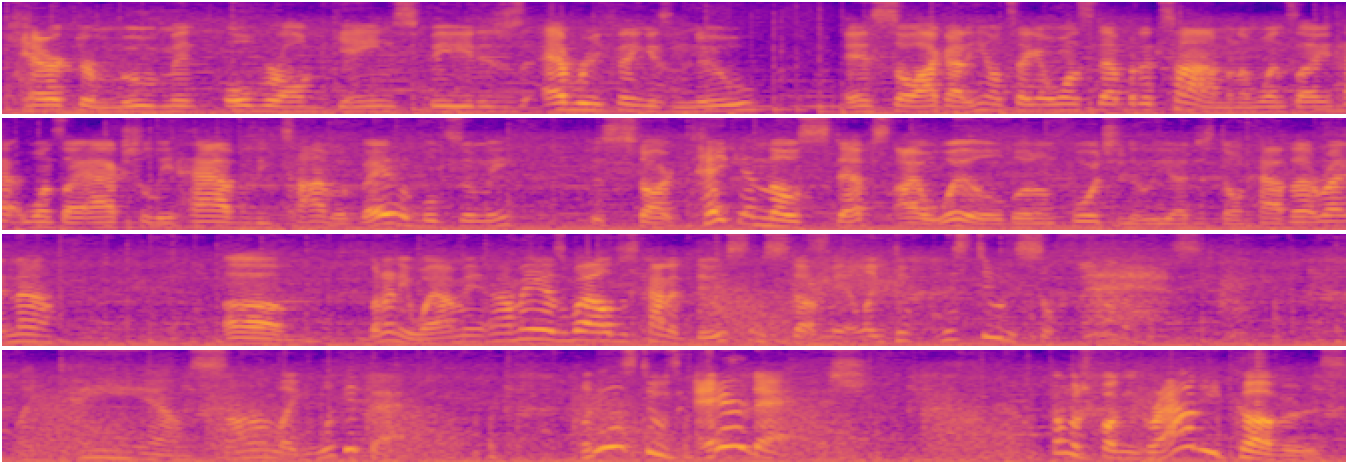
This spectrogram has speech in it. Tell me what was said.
character movement, overall game speed, just everything is new. And so I got you know take it one step at a time. And once I once I actually have the time available to me to start taking those steps, I will. But unfortunately, I just don't have that right now. Um, but anyway, I mean, I may as well just kind of do some stuff, man. Like, dude, this dude is so fast. Like, damn, son. Like, look at that. Look at this dude's air dash. How much fucking ground he covers.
